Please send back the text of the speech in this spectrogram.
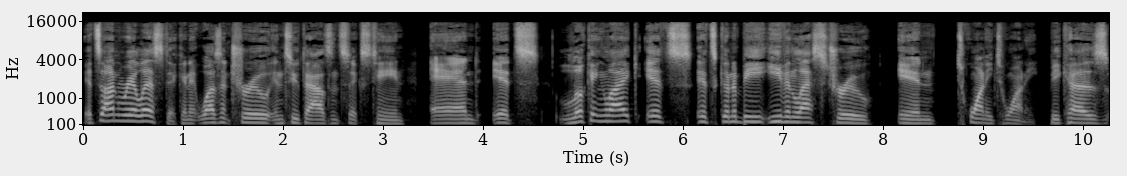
It's unrealistic, and it wasn't true in 2016, and it's looking like it's it's going to be even less true in 2020 because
